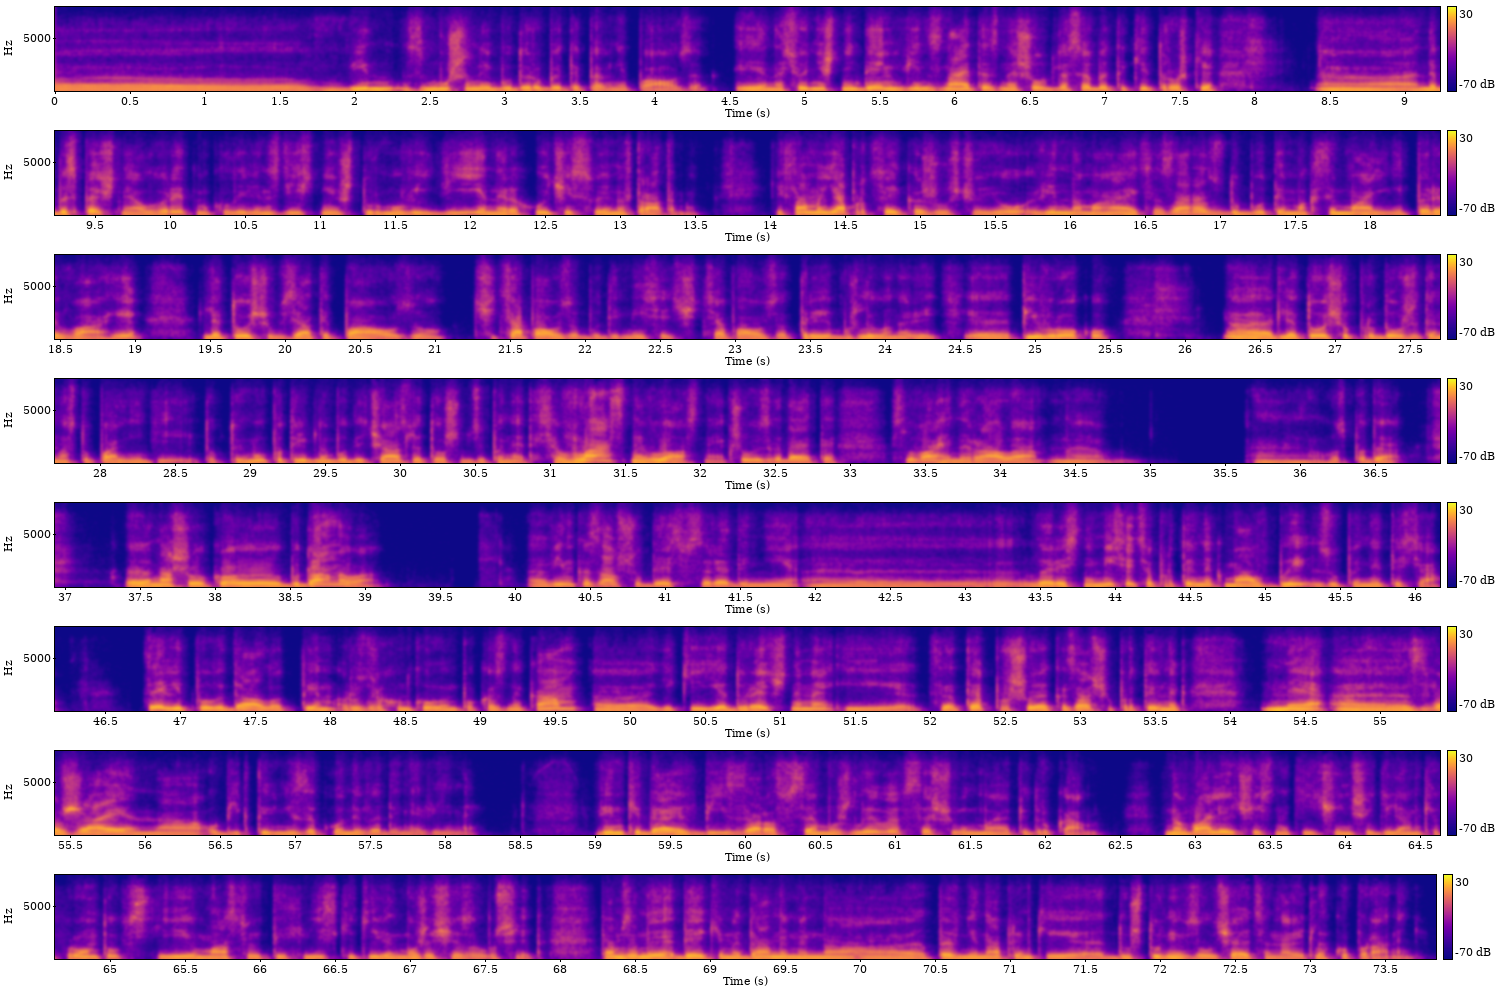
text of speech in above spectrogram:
він змушений буде робити певні паузи. І на сьогоднішній день він, знаєте, знайшов для себе такий трошки е, небезпечний алгоритм, коли він здійснює штурмові дії, не рахуючись своїми втратами. І саме я про це і кажу, що його, він намагається зараз здобути максимальні переваги для того, щоб взяти паузу. Чи ця пауза буде місяць, чи ця пауза три, можливо, навіть е, півроку, е, для того, щоб продовжити наступальні дії. Тобто йому потрібно буде час для того, щоб зупинитися. Власне, власне, якщо ви згадаєте слова генерала, е, е, господи, е, нашого е, Буданова, е, він казав, що десь всередині е, вересня місяця противник мав би зупинитися. Це відповідало тим розрахунковим показникам, е, які є доречними, і це те, про що я казав, що противник не е, зважає на об'єктивні закони ведення війни. Він кидає в бій зараз все можливе, все, що він має під руками, навалюючись на ті чи інші ділянки фронту всією масою тих військ, які він може ще залишити. Там за деякими даними на певні напрямки до штурмів залучаються навіть легкопоранені.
